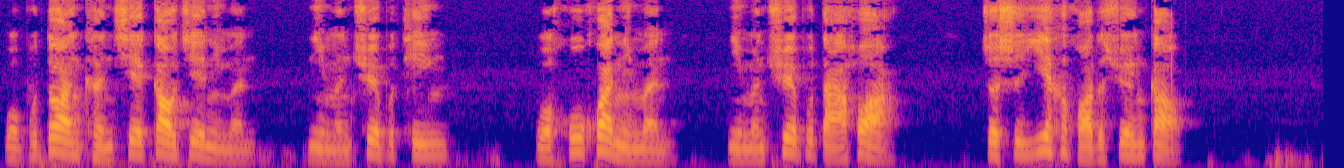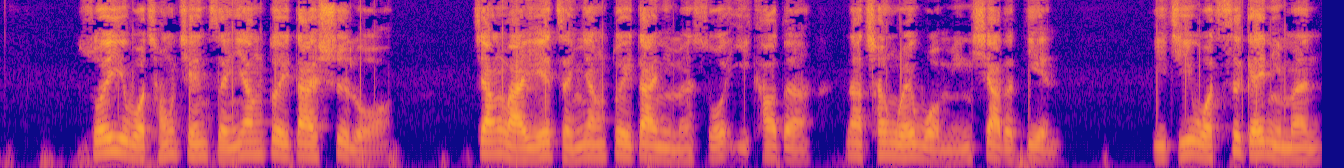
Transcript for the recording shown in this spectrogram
我不断恳切告诫你们，你们却不听；我呼唤你们，你们却不答话。这是耶和华的宣告。所以我从前怎样对待示罗，将来也怎样对待你们所倚靠的那称为我名下的殿，以及我赐给你们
